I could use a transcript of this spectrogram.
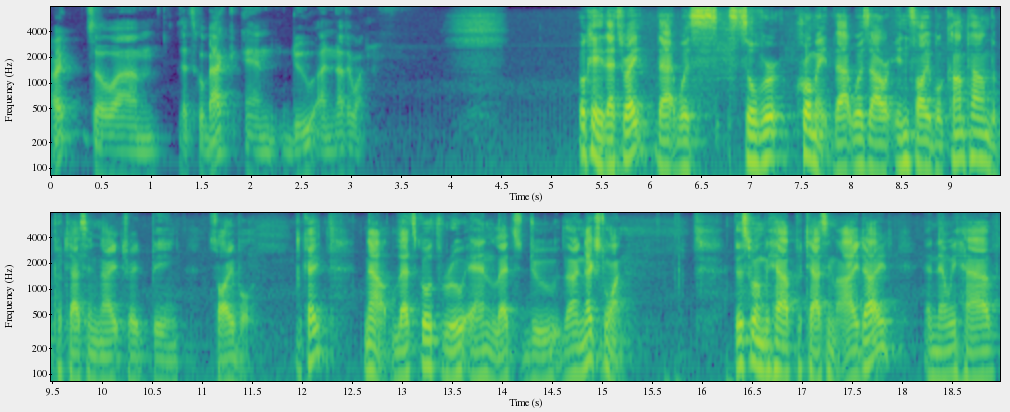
All right, so um, let's go back and do another one. Okay, that's right. That was silver chromate. That was our insoluble compound, the potassium nitrate being soluble. Okay, now let's go through and let's do the next one. This one we have potassium iodide, and then we have,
